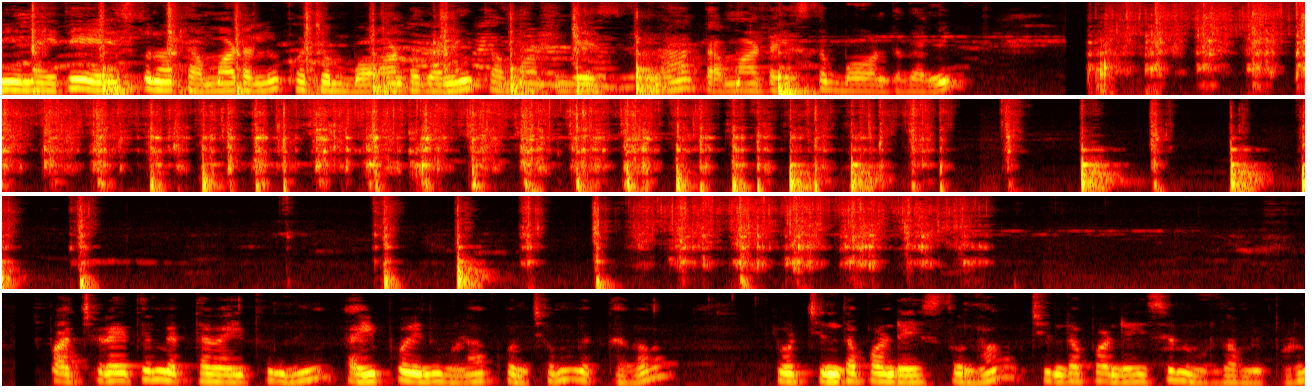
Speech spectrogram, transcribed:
నేనైతే వేస్తున్నా టమాటాలు కొంచెం బాగుంటుందని టమాటాలు వేస్తున్నా టమాటా వేస్తే బాగుంటుందని. పచ్చడి అయితే మెత్తగా అవుతుంది అయిపోయింది కూడా కొంచెం మెత్తగా. ఇప్పుడు చింతపండు వేస్తున్నా. చింతపండు వేసి నూరుదాం ఇప్పుడు.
